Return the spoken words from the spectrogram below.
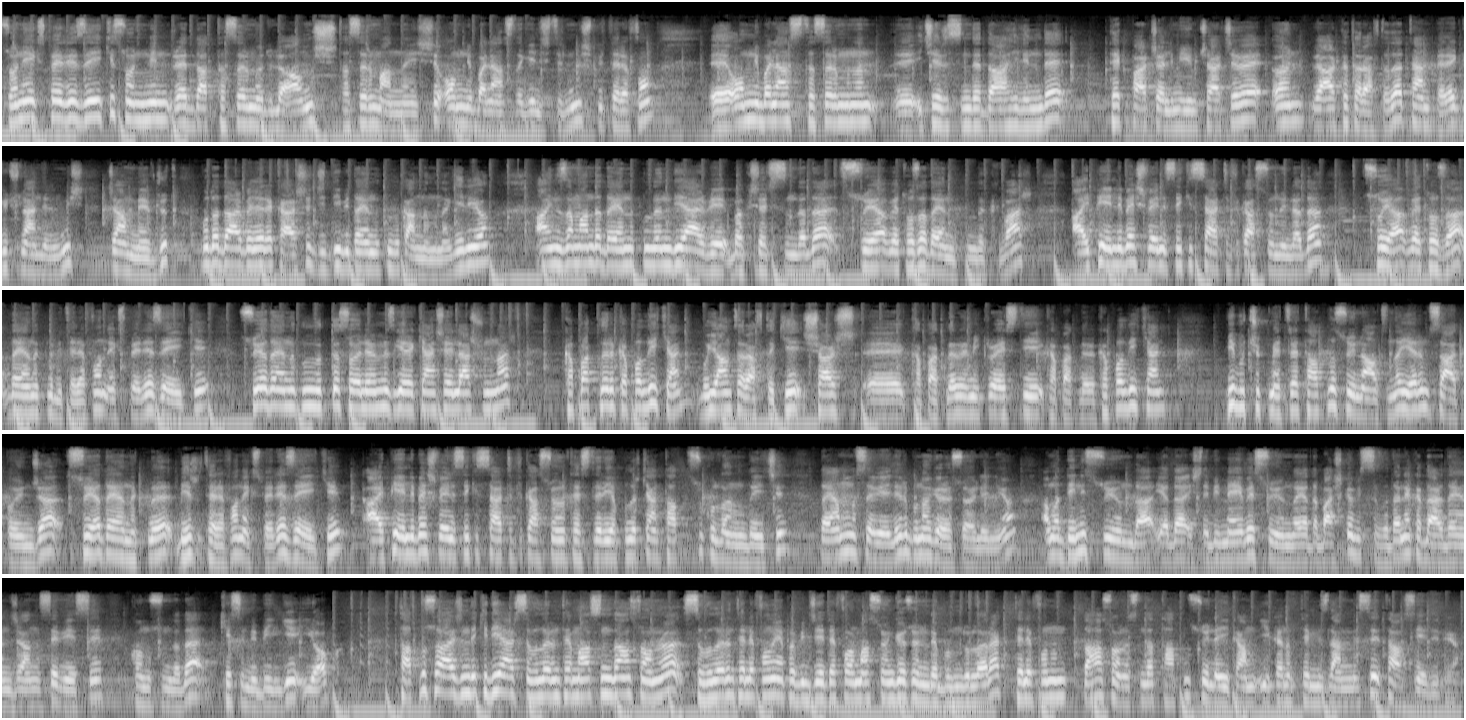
Sony Xperia Z2 Sony'nin Red Dot tasarım ödülü almış tasarım anlayışı OmniBalance'la geliştirilmiş bir telefon. Ee, OmniBalance tasarımının e, içerisinde dahilinde tek parça alüminyum çerçeve, ön ve arka tarafta da tempere güçlendirilmiş cam mevcut. Bu da darbelere karşı ciddi bir dayanıklılık anlamına geliyor. Aynı zamanda dayanıklılığın diğer bir bakış açısında da suya ve toza dayanıklılık var. IP55 ve 58 sertifikasyonuyla da suya ve toza dayanıklı bir telefon Xperia Z2. Suya dayanıklılıkta söylememiz gereken şeyler şunlar. Kapakları kapalıyken bu yan taraftaki şarj e, kapakları ve micro SD kapakları kapalıyken bir buçuk metre tatlı suyun altında yarım saat boyunca suya dayanıklı bir telefon Xperia Z2. IP55 ve 58 sertifikasyonu testleri yapılırken tatlı su kullanıldığı için dayanma seviyeleri buna göre söyleniyor. Ama deniz suyunda ya da işte bir meyve suyunda ya da başka bir sıvıda ne kadar dayanacağının seviyesi konusunda da kesin bir bilgi yok. Tatlı su haricindeki diğer sıvıların temasından sonra sıvıların telefona yapabileceği deformasyon göz önünde bulundurularak telefonun daha sonrasında tatlı suyla yıkan, yıkanıp temizlenmesi tavsiye ediliyor.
